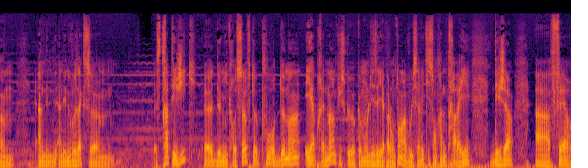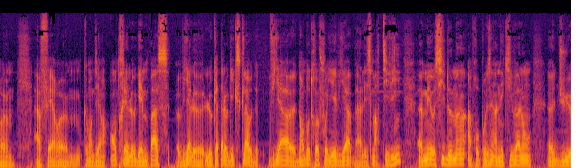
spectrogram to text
un des, nouveaux axes stratégique de Microsoft pour demain et après-demain, puisque comme on le disait il n'y a pas longtemps, hein, vous le savez qu'ils sont en train de travailler déjà à faire, euh, à faire euh, comment dire, entrer le Game Pass euh, via le, le catalogue xCloud, via, dans d'autres foyers via bah, les Smart TV, mais aussi demain à proposer un équivalent du,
